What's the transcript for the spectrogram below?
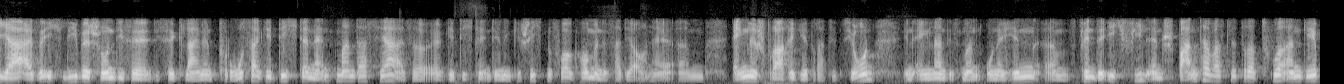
Ja, also ich liebe schon diese, diese kleinen Prosa-Gedichte, nennt man das ja, also äh, Gedichte, in denen Geschichten vorkommen. Das hat ja auch eine ähm, englischsprachige Tradition. In England ist man ohnehin, ähm, finde ich, viel entspannter, was Literatur angeht.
